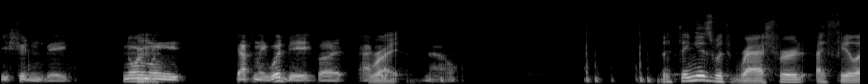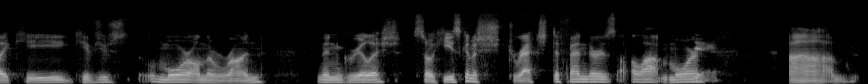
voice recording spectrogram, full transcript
He shouldn't be. Normally, definitely would be, but after- Right. no. The thing is with Rashford, I feel like he gives you more on the run than Grealish, so he's going to stretch defenders a lot more. Yeah, Um,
